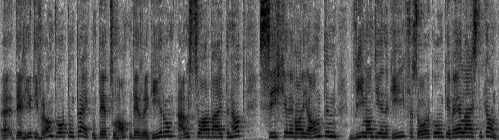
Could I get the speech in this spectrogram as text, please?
äh, der hier die Verantwortung trägt und der zuhanden der Regierung auszuarbeiten Möglichkeiten hat, sichere Varianten, wie man die Energieversorgung gewährleisten kann.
